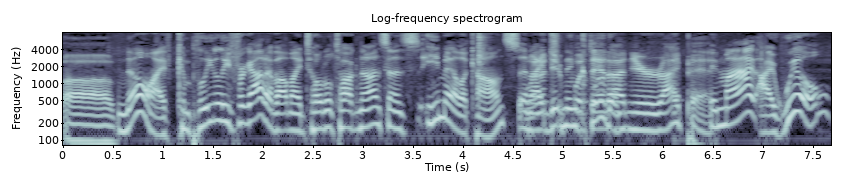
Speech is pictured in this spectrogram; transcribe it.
uh No, I've completely forgot about my Total Talk Nonsense email accounts, and I didn't you put include that on your iPad? in my. I will,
